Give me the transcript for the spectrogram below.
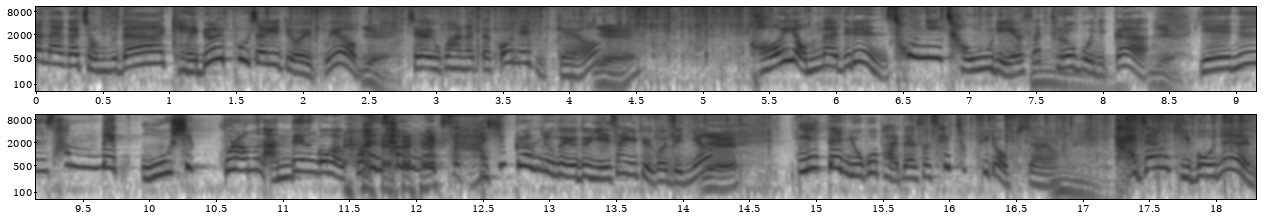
하나가 전부 다 개별 포장이 되어 있고요. 예. 제가 요거 하나 딱 꺼내 볼게요. 예. 거의 엄마들은 손이 저울이에요. 딱 들어보니까 예. 얘는 350g은 안 되는 것 같고 한 340g 정도여도 예상이 되거든요. 예. 일단 요거 받아서 세척 필요 없어요. 음. 가장 기본은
